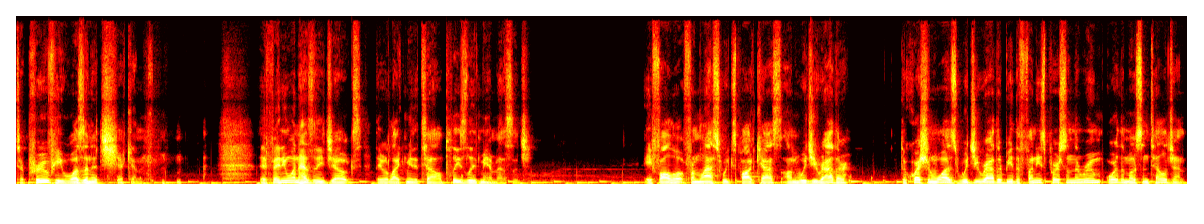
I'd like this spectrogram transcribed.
To prove he wasn't a chicken. if anyone has any jokes they would like me to tell, please leave me a message. A follow up from last week's podcast on Would You Rather the question was Would you rather be the funniest person in the room or the most intelligent?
